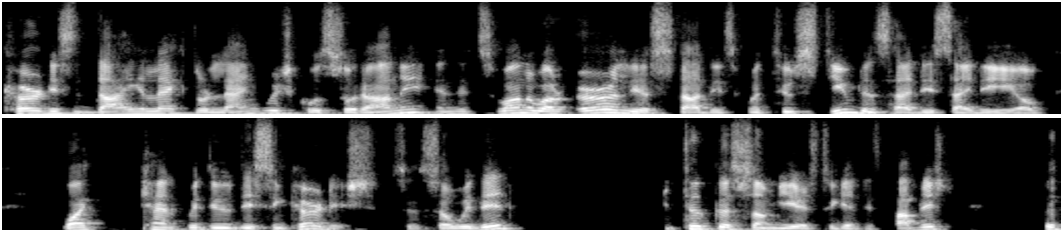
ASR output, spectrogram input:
Kurdish dialect or language called Sorani, and it's one of our earliest studies when two students had this idea of why can't we do this in Kurdish? So, so we did. It took us some years to get this published, but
